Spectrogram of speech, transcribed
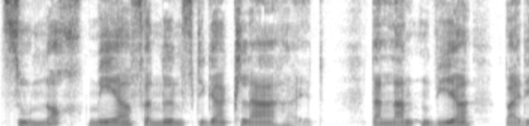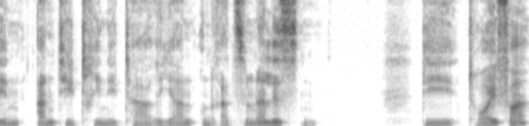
zu noch mehr vernünftiger Klarheit, dann landen wir bei den Antitrinitariern und Rationalisten. Die Täufer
